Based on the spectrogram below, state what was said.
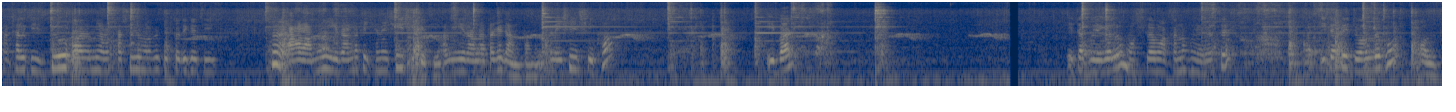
কাঁঠাল বীজ দিয়েও হয়, আমি আমার শাশুড়ি মাকে করতে দেখেছি। হ্যাঁ আর আমি এই রান্নাটা এখানে এসেই শিখেছি। আমি এই রান্নাটাকে জানতাম। এখানে এসেই শেখা। এবার এটা হয়ে গেল, মশলা মাখানো হয়ে গেছে। আর এটাতে জল দেবো অল্প।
